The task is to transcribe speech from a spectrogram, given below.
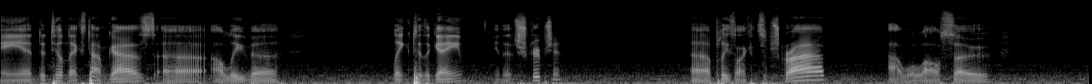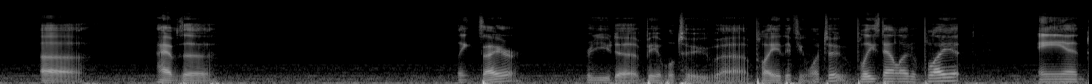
And until next time, guys, uh, I'll leave a link to the game in the description. Uh, please like and subscribe. I will also uh, have the link there for you to be able to uh, play it if you want to. Please download and play it and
